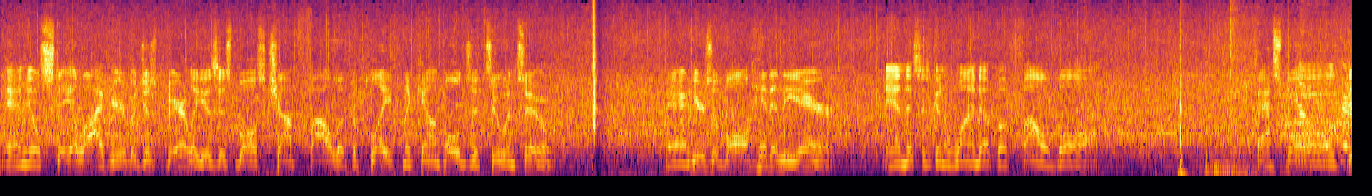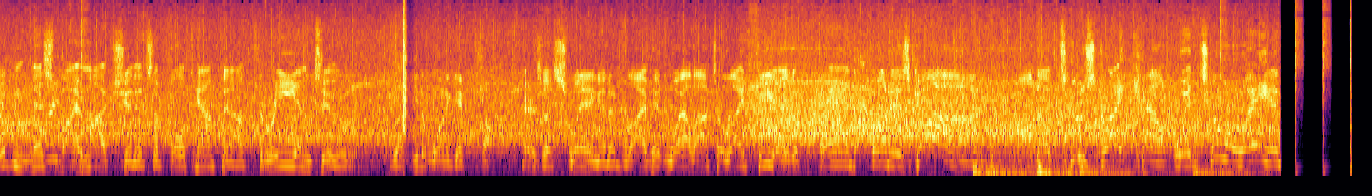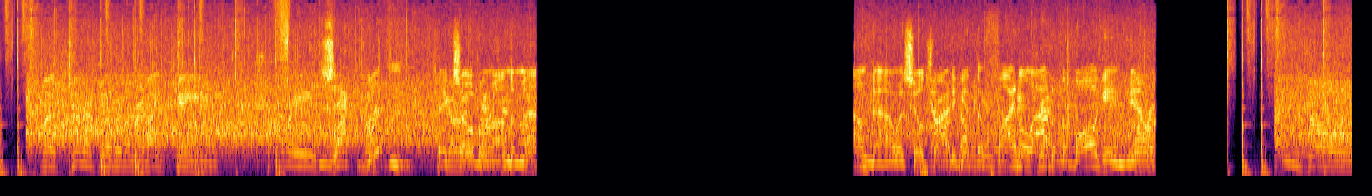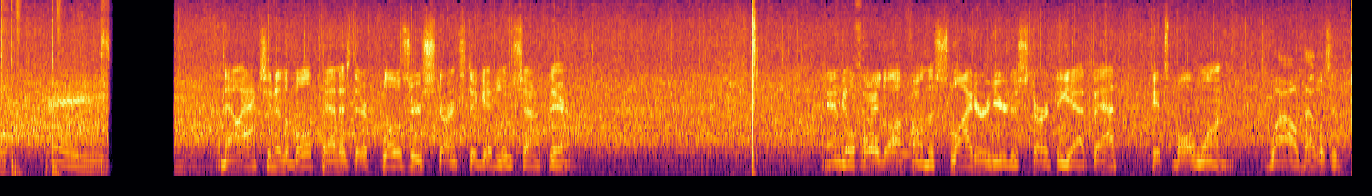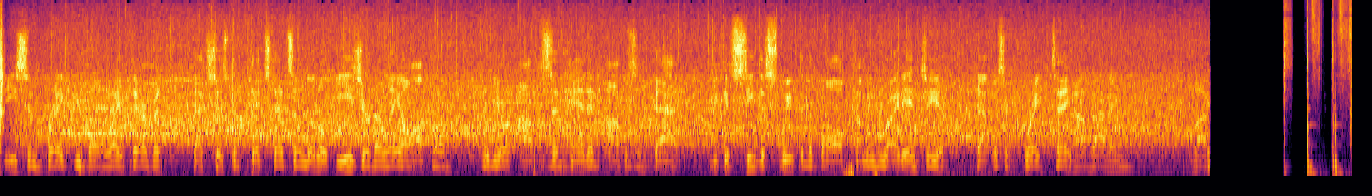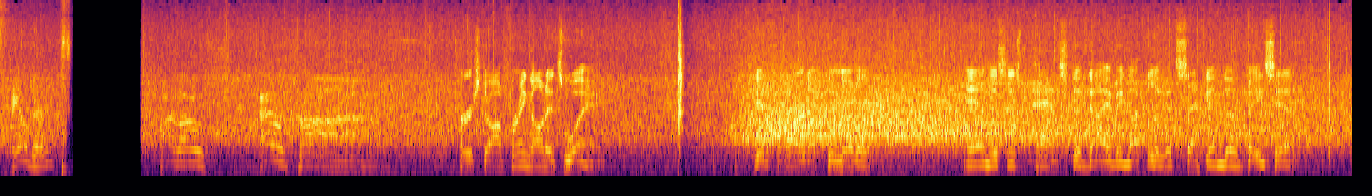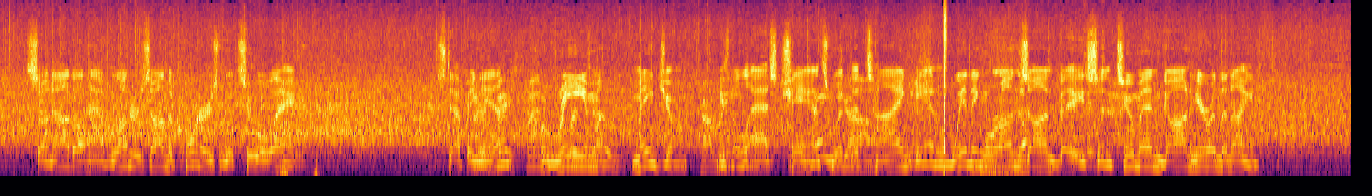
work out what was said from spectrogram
And he'll stay alive here, but just barely as this ball's chopped foul at the plate, and the count holds at 2 and 2. And here's a ball hit in the air. And this is going to wind up a foul ball. Fastball didn't miss by much, and it's a full count now, three and two. Well, you don't want to get caught. There's a swing and a drive hit well out to right field, and that one is gone on a two-strike count with two away. Charlie Zach Britton takes over on the mound. Now as he'll try to get the final out of the ball game here. Now action in the bullpen as their closer starts to get loose out there. And he'll hold off on the slider here to start the at-bat. It's ball one. Wow, that was a decent breaking ball right there, but that's just a pitch that's a little easier to lay off of when you're opposite-handed, opposite bat. You could see the sweep of the ball coming right into you. That was a great take. Now batting. Fielder. Carlos Beltran. First offering on its way. Hit hard up the middle. And this is past a diving Utley at second, a base hit. So now they'll have runners on the corners with two away. Stepping in, Kareem Majum. He's the last chance with the tying and winning runs on base and two men gone here in the ninth.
